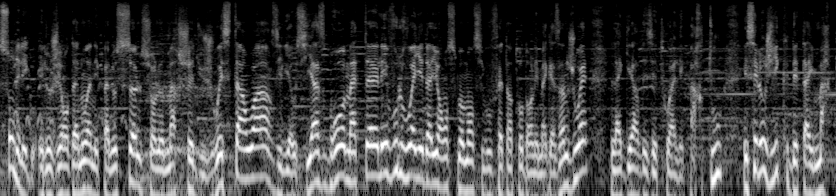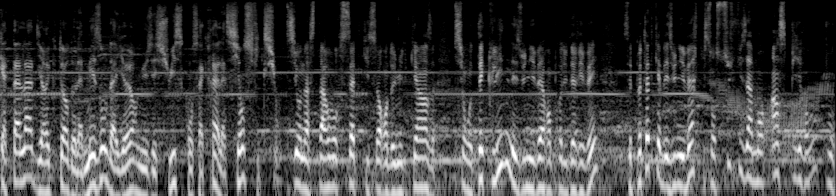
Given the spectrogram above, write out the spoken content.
sont des Lego. Et le géant danois n'est pas le seul sur le marché du jouet Star Wars. Il y a aussi Hasbro, Et vous le voyez d'ailleurs en ce moment si vous faites un tour dans les magasins de jouets. La guerre des étoiles est partout. Et c'est logique, détaille Marc Catala, directeur de la Maison d'ailleurs, musée suisse consacré à la science-fiction. Si on a Star Wars 7 qui sort en 2015, si on décline les univers en produits dérivés, c'est peut-être qu'il y a des univers qui sont suffisamment inspirants pour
